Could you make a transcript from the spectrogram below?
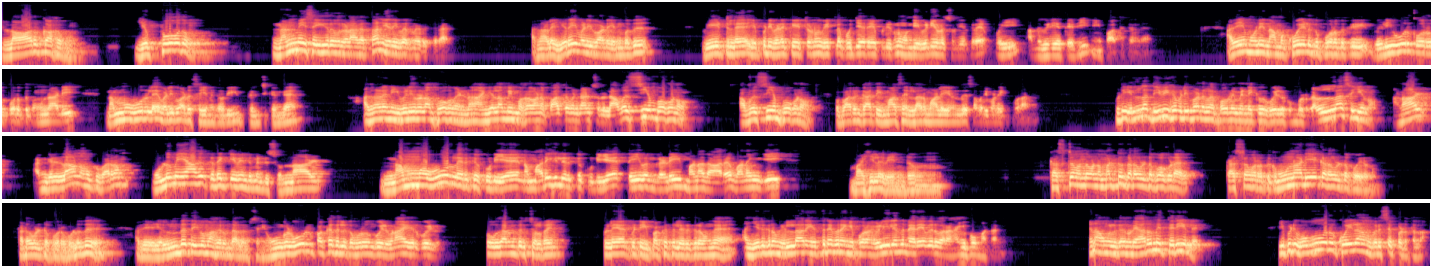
எல்லாருக்காகவும் எப்போதும் நன்மை செய்கிறவர்களாகத்தான் இறைவன் இருக்கிறார். அதனால இறை வழிபாடு என்பது வீட்டில் எப்படி விளக்கேற்றணும் வீட்டில் பூஜை அறை எப்படி இருக்கணும் முந்தைய வீடியோவில் சொல்லியிருக்கிறேன். போய் அந்த வீடியோ தேடி நீங்கள் பார்த்துக்கோங்க. அதே மாதிரி நாம கோயிலுக்கு போகிறதுக்கு வெளியூருக்கு ஒரு போகிறதுக்கு முன்னாடி நம்ம ஊர்ல வழிபாடு செய்யணுங்கிறதையும் தெரிஞ்சுக்கோங்க. அதனால நீங்கள் வெளியூரெல்லாம் போக வேண்டாம் அங்கெல்லாம் போய் மகாவானை பார்க்க வேண்டாம்னு சொல்லலை. அவசியம் போகணும். அவசியம் போகணும். இப்போ பாருங்க கார்த்திகை மாதம் எல்லாரும் மாலை இருந்து சபரிமலைக்கு போறாங்க. இப்படி எல்லா தெய்வீக வழிபாடுகளும் பௌர்ணமி அன்னைக்கு ஒரு கோயிலில் கும்பிடுறது எல்லாம் செய்யணும். ஆனால் அங்கெல்லாம் நமக்கு வரம் முழுமையாக கிடைக்க வேண்டும் என்று சொன்னால் நம்ம ஊர்ல இருக்கக்கூடிய நம்ம அருகில் இருக்கக்கூடிய தெய்வங்களை மனதார வணங்கி மகிழ வேண்டும். கஷ்டம் வந்தவொடனே மட்டும் கடவுள்கிட்ட போகக்கூடாது கஷ்டம் வர்றதுக்கு முன்னாடியே கடவுள்கிட்ட போயிடணும். கடவுள்கிட்ட போற பொழுது அது எந்த தெய்வமாக இருந்தாலும் சரி உங்கள் ஊர் பக்கத்தில் இருக்க முருகன் கோயில் விநாயகர் கோயில் இப்போ உதாரணத்துக்கு சொல்றேன். பிள்ளையார்பேட்டைக்கு பக்கத்தில் இருக்கிறவங்க அங்க இருக்கிறவங்க எல்லாரும் எத்தனை பேர் அங்கே போறாங்க? வெளியில இருந்து நிறைய பேர் வராங்க அங்கே போக மாட்டாங்க. ஏன்னா அவங்களுக்கு அதனுடைய அருமை தெரியல. இப்படி ஒவ்வொரு கோயிலாக நம்ம வரிசைப்படுத்தலாம்.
